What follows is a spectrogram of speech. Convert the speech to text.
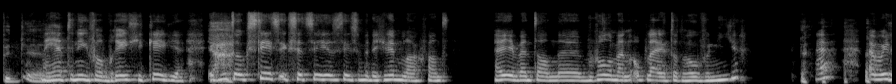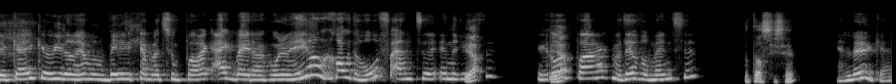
maar je hebt in ieder geval breed gekeken. Ja. Ik moet ook steeds, ik zit hier steeds met een glimlach, want hè, je bent dan begonnen met een opleiding tot hovenier. En moet je dan kijken hoe je dan helemaal bezig gaat met zo'n park. Eigenlijk ben je dan gewoon een heel groot hof aan het inrichten. Een groot park met heel veel mensen. Fantastisch, hè? Ja, leuk, hè?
